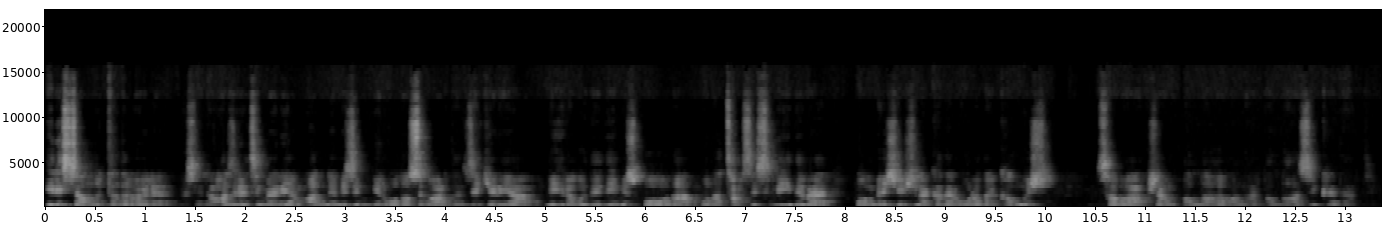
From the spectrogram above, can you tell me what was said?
Hristiyanlıkta da öyle. Mesela Hazreti Meryem annemizin bir odası vardı. Zekeriya mihrabı dediğimiz o oda ona tahsisliydi ve 15 yaşına kadar orada kalmış sabah akşam Allah'ı anar, Allah'a zikrederdi.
